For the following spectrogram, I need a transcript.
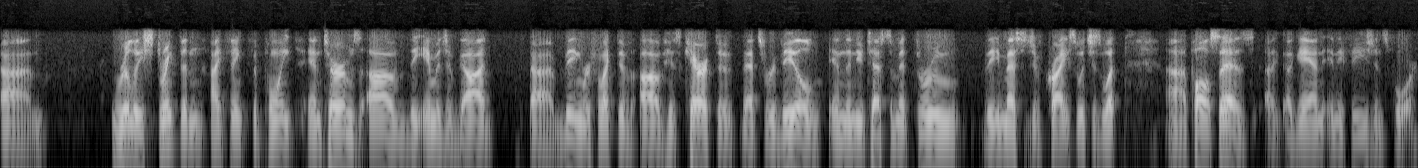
Um, really strengthen, I think, the point in terms of the image of God uh, being reflective of his character that's revealed in the New Testament through the message of Christ, which is what uh, Paul says uh, again in Ephesians 4.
